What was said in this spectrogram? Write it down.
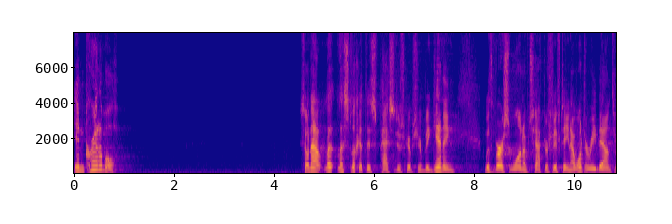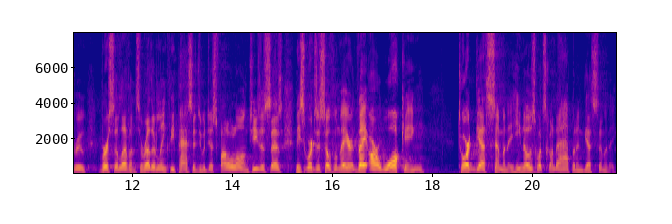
Incredible. So now let, us look at this passage of Scripture beginning with verse 1 of chapter 15. I want to read down through verse 11. It's a rather lengthy passage, but just follow along. Jesus says, These words are so familiar. They are walking toward Gethsemane. He knows what's going to happen in Gethsemane.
